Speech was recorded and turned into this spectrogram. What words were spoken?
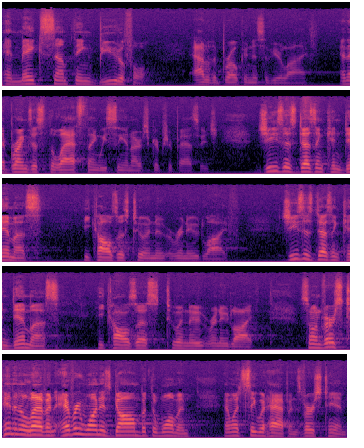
and make something beautiful out of the brokenness of your life. And that brings us to the last thing we see in our scripture passage. Jesus doesn't condemn us, he calls us to a, new, a renewed life. Jesus doesn't condemn us, he calls us to a new, renewed life. So in verse 10 and 11, everyone is gone but the woman. And let's see what happens. Verse 10.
